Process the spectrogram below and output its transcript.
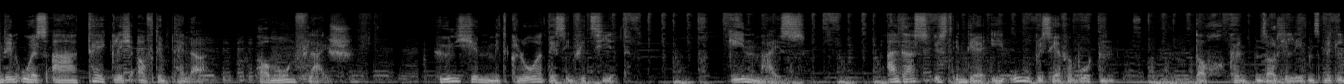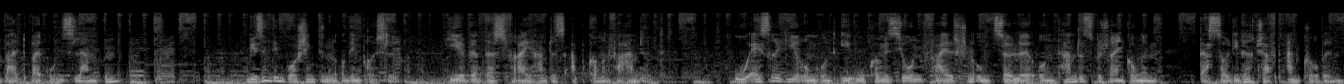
In den USA täglich auf dem Teller. Hormonfleisch. Hühnchen mit Chlor desinfiziert. Genmais. All das ist in der EU bisher verboten. Doch könnten solche Lebensmittel bald bei uns landen? Wir sind in Washington und in Brüssel. Hier wird das Freihandelsabkommen verhandelt. US-Regierung und EU-Kommission feilschen um Zölle und Handelsbeschränkungen. Das soll die Wirtschaft ankurbeln.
